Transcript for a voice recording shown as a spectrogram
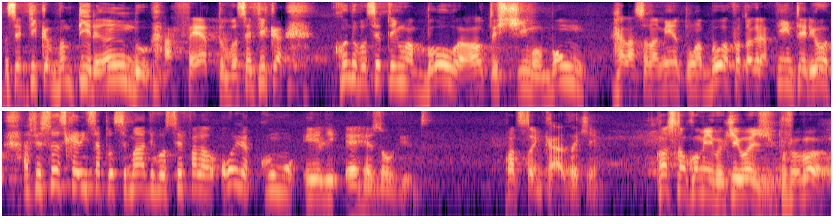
Você fica vampirando afeto. Você fica. Quando você tem uma boa autoestima, um bom relacionamento, uma boa fotografia interior, as pessoas querem se aproximar de você e falar: olha como ele é resolvido. Quantos estão em casa aqui? Quantos estão comigo aqui hoje, por favor?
